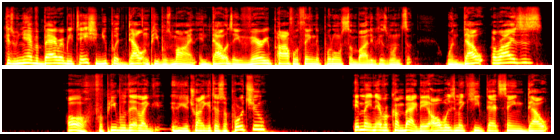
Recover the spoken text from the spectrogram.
Because when you have a bad reputation, you put doubt in people's mind, and doubt is a very powerful thing to put on somebody. Because when when doubt arises, oh, for people that like who you're trying to get to support you, it may never come back. They always may keep that same doubt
